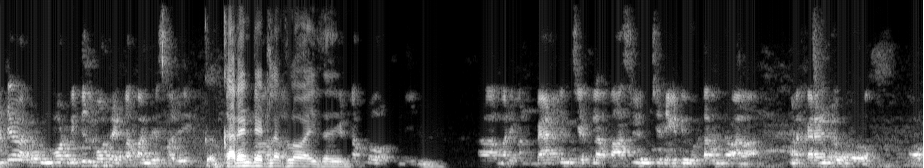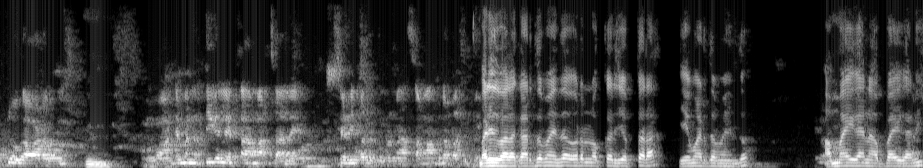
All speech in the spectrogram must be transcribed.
అంటే అక్కడ మోటార్ విద్యుత్ మోటార్ ఎట్లా పనిచేస్తుంది? క- కరెంట్ ఎట్లా ఫ్లో అవుతుంది? మరి మన బ్యాటరీ నుంచి ఎట్లా పాజిటివ్ నుంచి నెగిటివ్ మన కరెంట్ ఫ్లో కావడం అంటే మన తీగలు ఎట్లా అమర్చాలి స్టడీ పద్ధతులు సమాంతర పద్ధతులు మరి వాళ్ళకి అర్థమైందా? ఎవరన్నా ఒక్కరు చెప్తారా? ఏం అర్థమైందో? అమ్మాయి కానీ అబ్బాయి కానీ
